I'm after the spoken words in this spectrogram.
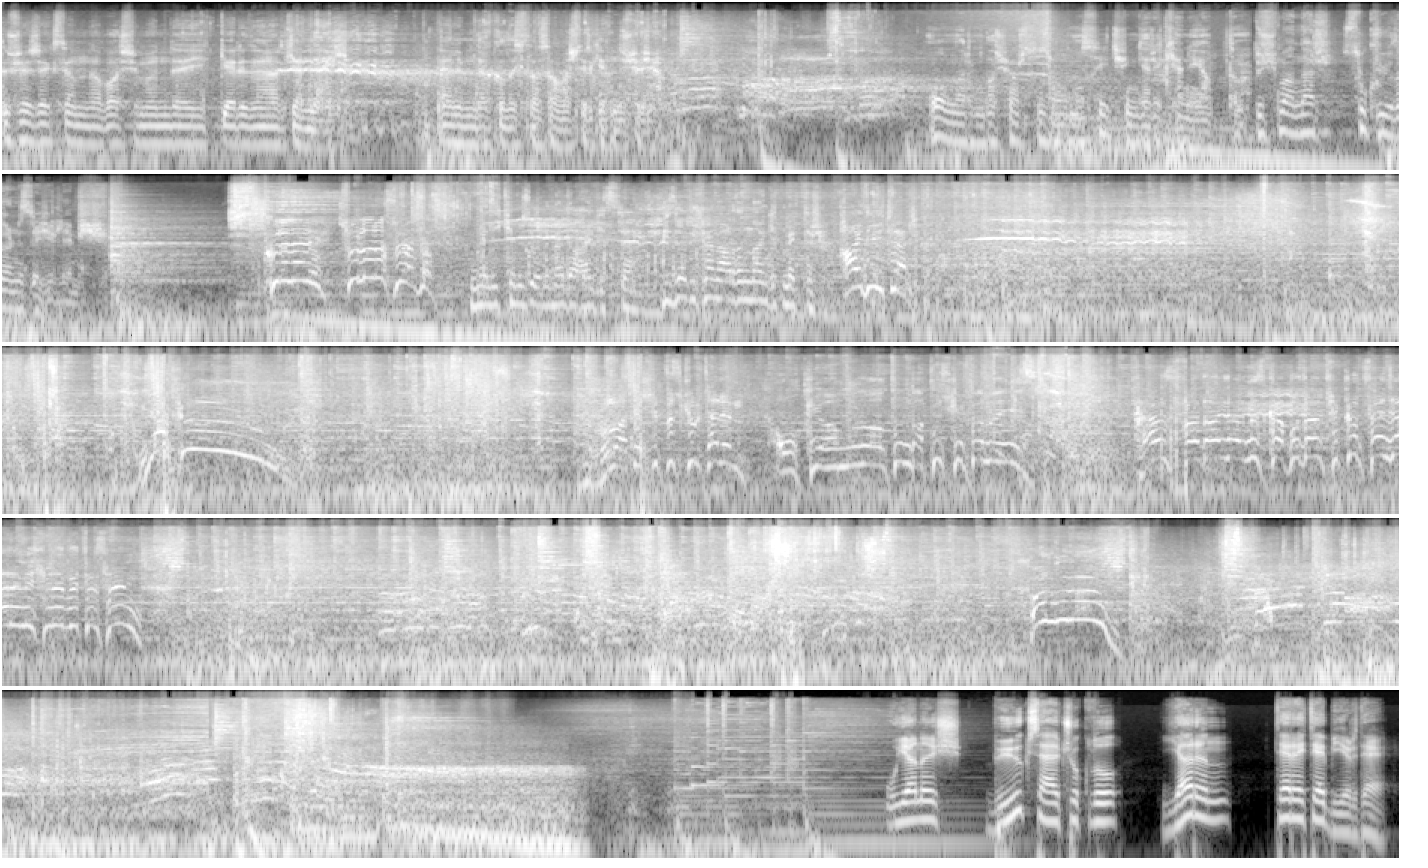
Düşeceksem de başım önde eğik geri dönerken değil. Elimde kılıçla savaşırken düşeceğim. Onların başarısız olması için gerekeni yaptım. Düşmanlar su kuyularını zehirlemiş. Kuleleri surlara süreceğiz. Melikemiz ölüme dahi gitse bize düşen ardından gitmektir. Haydi itler! Bu ateşi püskürtelim. Ok yağmuru altında püskürtemeyiz. Kans fedailerimiz kapıdan çıkıp Sencer'in işini bitirsin. Öldürün! Uyanış Büyük Selçuklu yarın TRT 1'de.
